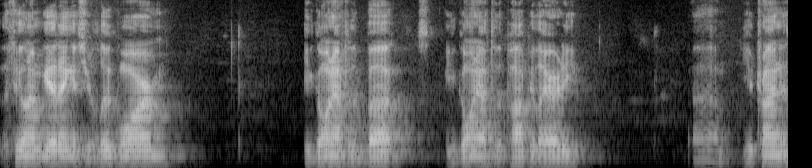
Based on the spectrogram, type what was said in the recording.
the feeling I'm getting is you're lukewarm, you're going after the bucks, you're going after the popularity, um, you're trying to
